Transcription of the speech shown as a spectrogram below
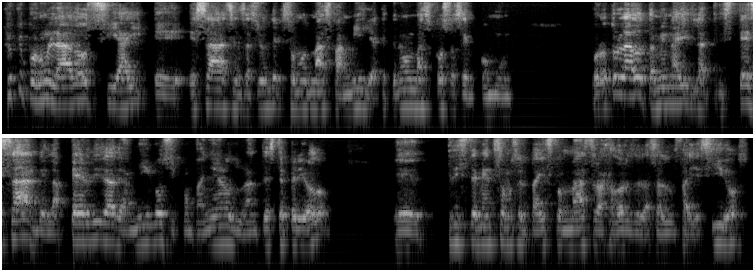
Creo que por un lado sí hay eh, esa sensación de que somos más familia, que tenemos más cosas en común. Por otro lado, también hay la tristeza de la pérdida de amigos y compañeros durante este periodo. Eh, tristemente somos el país con más trabajadores de la salud fallecidos.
